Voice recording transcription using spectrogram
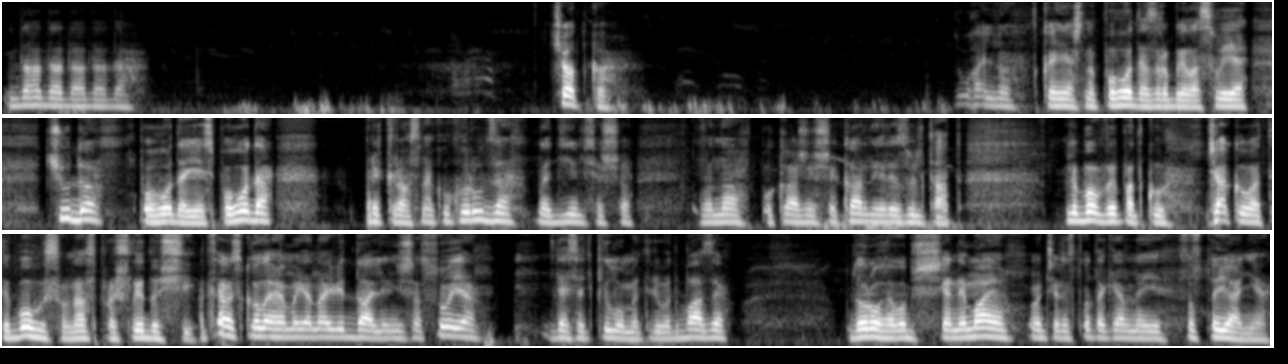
Да, да, да, да, да. Чітко. Візуально, звісно, погода зробила своє чудо. Погода є погода. Прекрасна кукурудза. Надіємося, що вона покаже шикарний результат. В будь-якому випадку, дякувати Богу, що в нас пройшли дощі. А це ось, колеги, моя найвіддаленіша соя. 10 кілометрів від бази. Дороги взагалі немає. От через то таке в неї состояння.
